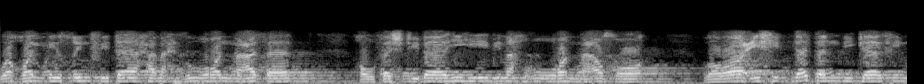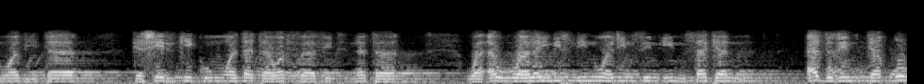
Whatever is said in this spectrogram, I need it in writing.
وخلص انفتاح محذورا عسى. خوف اشتباهه بمحظورا عصى. وراع شدة بكاف وبتا. كشرككم وتتوفى فتنة. وأولي مثل وجنس إن سكن. أدغم كقل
